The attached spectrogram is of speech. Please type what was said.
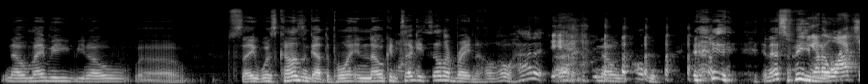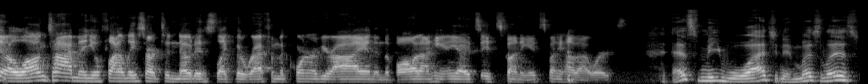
you know, maybe you know, uh, say Wisconsin got the point, and no Kentucky yeah. celebrating. Oh, how did yeah. I, you know? Oh. and that's me. You got to watch it a long time, and you'll finally start to notice like the ref in the corner of your eye, and then the ball down here. Yeah, it's it's funny. It's funny how that works that's me watching it, much less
